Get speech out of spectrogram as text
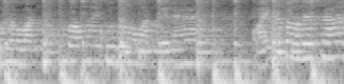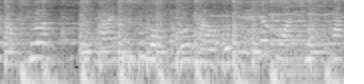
คุณราวันมอบให้ทุกราวันเลยนะฮะไปกันต่อเลยจ้ากับช่วงสุดท้ายที่ชั่วโมงกับพวกเราคุณแผนนครชุมครับ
